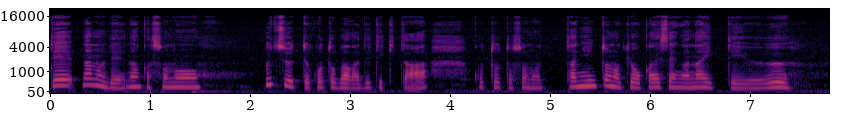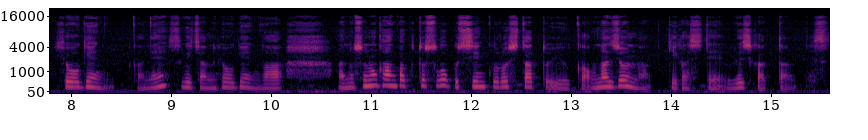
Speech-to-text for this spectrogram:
でなのでなんかその宇宙って言葉が出てきたこととその他人との境界線がないっていう表現がねスギちゃんの表現があのその感覚とすごくシンクロしたというか同じような気がして嬉しかったんです。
